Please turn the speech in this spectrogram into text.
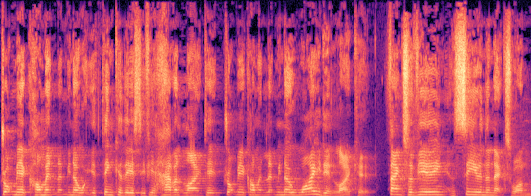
Drop me a comment. Let me know what you think of this. If you haven't liked it, drop me a comment. Let me know why you didn't like it. Thanks for viewing and see you in the next one.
